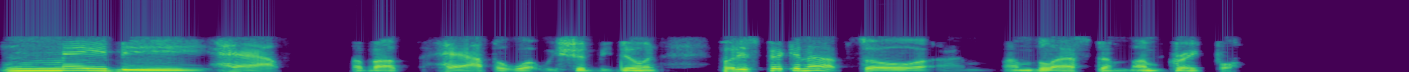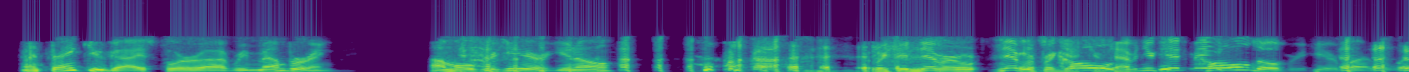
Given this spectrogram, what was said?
maybe half, about half of what we should be doing, but it's picking up. So uh, I'm I'm blessed. I'm I'm grateful, and thank you guys for uh, remembering. I'm over here, you know. we should never never it's forget cold. you, Kevin. You kidding it's me? cold over here, by the way.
